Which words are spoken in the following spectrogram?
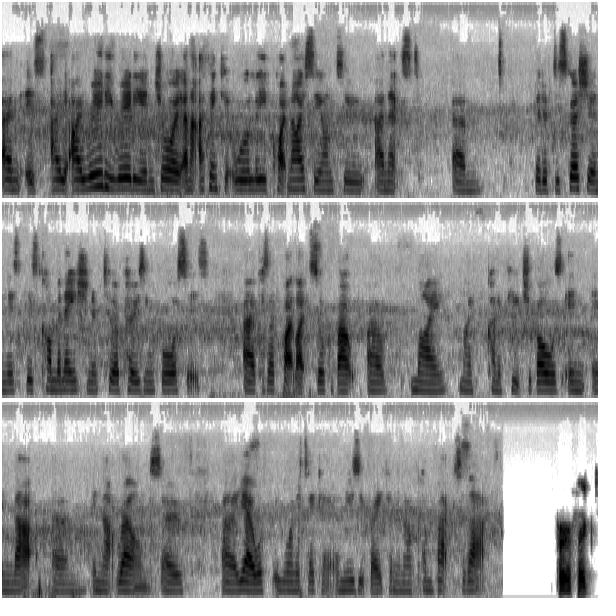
and it's I, I really really enjoy and I think it will lead quite nicely onto our next um, bit of discussion this this combination of two opposing forces. Because uh, I'd quite like to talk about uh, my my kind of future goals in in that um, in that realm. So uh, yeah we we want to take a, a music break and then I'll come back to that. Perfect.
